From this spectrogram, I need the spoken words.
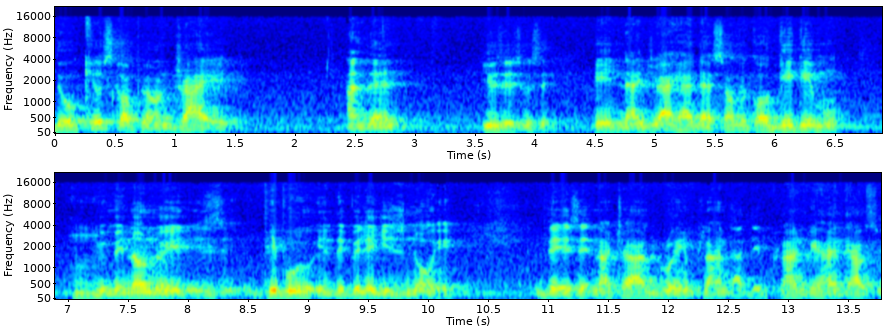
They will kill scorpion, dry it, and then use it to say, in Nigeria here, there's something called gegemu. Mm. You may not know it. Is people in the villages know it. There is a natural growing plant that they plant behind the house to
